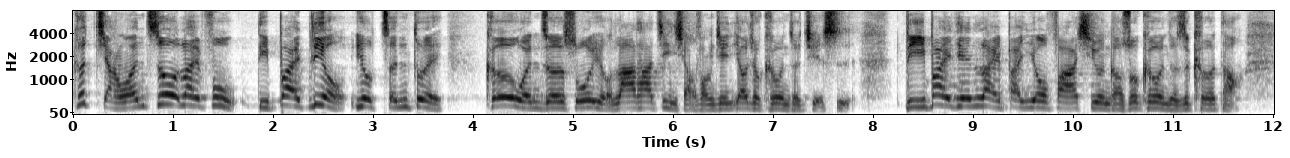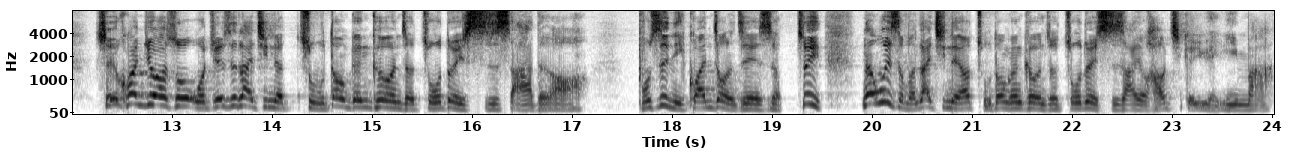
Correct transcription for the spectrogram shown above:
可讲完之后赖副礼拜六又针对柯文哲说有拉他进小房间，要求柯文哲解释，礼拜天赖办又发新闻稿说柯文哲是柯导。所以换句话说，我觉得是赖清德主动跟柯文哲作对厮杀的哦，不是你观众的这件事。所以那为什么赖清德要主动跟柯文哲作对厮杀？有好几个原因嘛，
